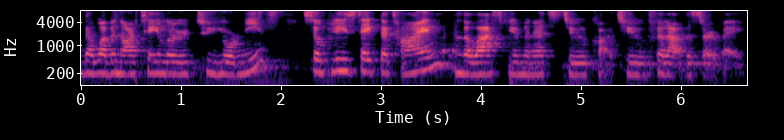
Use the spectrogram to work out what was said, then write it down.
the webinar tailored to your needs. So please take the time in the last few minutes to, to fill out the survey.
